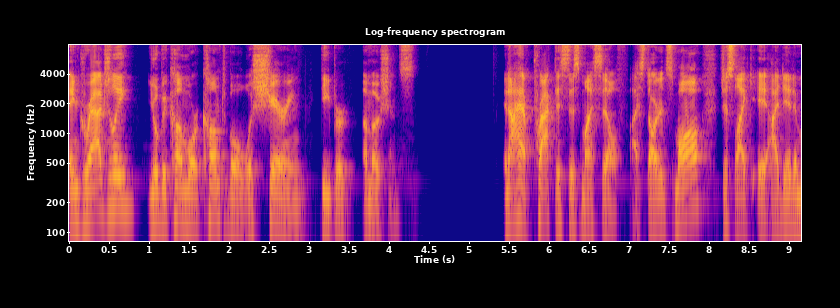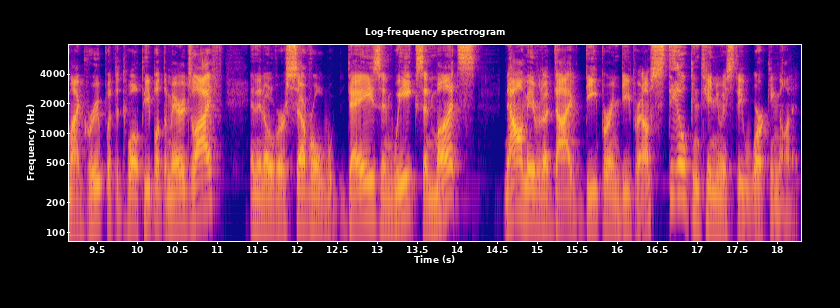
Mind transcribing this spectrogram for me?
And gradually, you'll become more comfortable with sharing deeper emotions. And I have practiced this myself. I started small, just like I did in my group with the 12 people at the Marriage Life. And then over several days and weeks and months, now I'm able to dive deeper and deeper. And I'm still continuously working on it.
